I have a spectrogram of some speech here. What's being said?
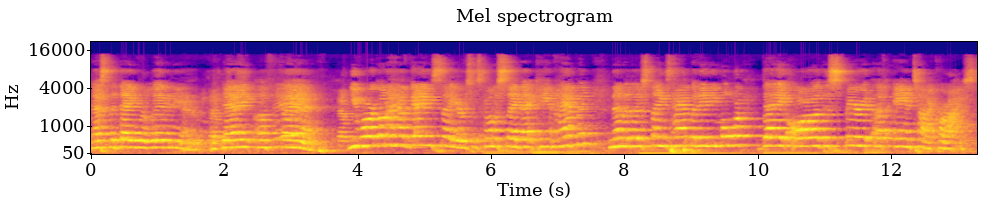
That's the day we're living in. The day of faith. You are going to have gainsayers. It's going to say that can't happen. None of those things happen anymore. They are the spirit of Antichrist.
